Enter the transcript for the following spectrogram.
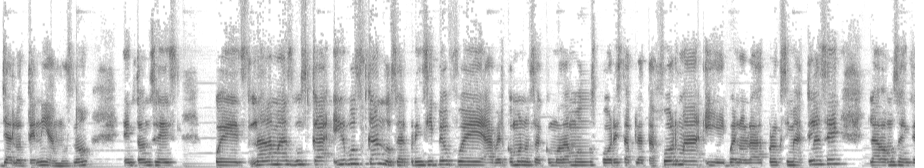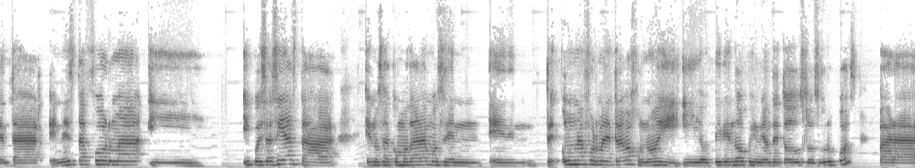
ya lo teníamos, ¿no? Entonces, pues nada más busca ir buscando, o sea, al principio fue a ver cómo nos acomodamos por esta plataforma y bueno, la próxima clase la vamos a intentar en esta forma y, y pues así hasta que nos acomodáramos en, en una forma de trabajo, ¿no? Y, y pidiendo opinión de todos los grupos para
